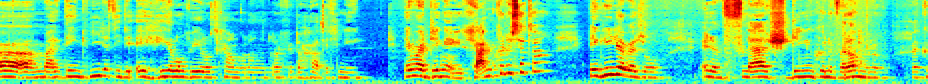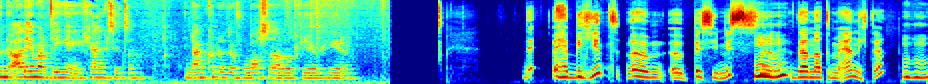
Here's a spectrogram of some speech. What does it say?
Uh, maar ik denk niet dat die de hele wereld gaan veranderen. Dat, dat gaat echt niet. Ik denk maar dingen in gang kunnen zetten. Ik denk niet dat wij zo in een flash dingen kunnen veranderen. Wij kunnen alleen maar dingen in gang zetten. En dan kunnen de volwassenen daarop reageren. De- hij begint ehm eh, pessimistisch Mhm. dan dat hem eindigt. Hè? Mhm.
